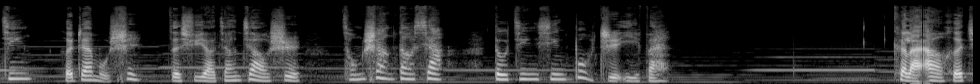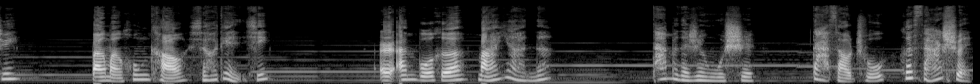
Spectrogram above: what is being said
金和詹姆士。则需要将教室从上到下都精心布置一番。克莱奥和君帮忙烘烤小点心，而安博和玛雅呢，他们的任务是大扫除和洒水。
